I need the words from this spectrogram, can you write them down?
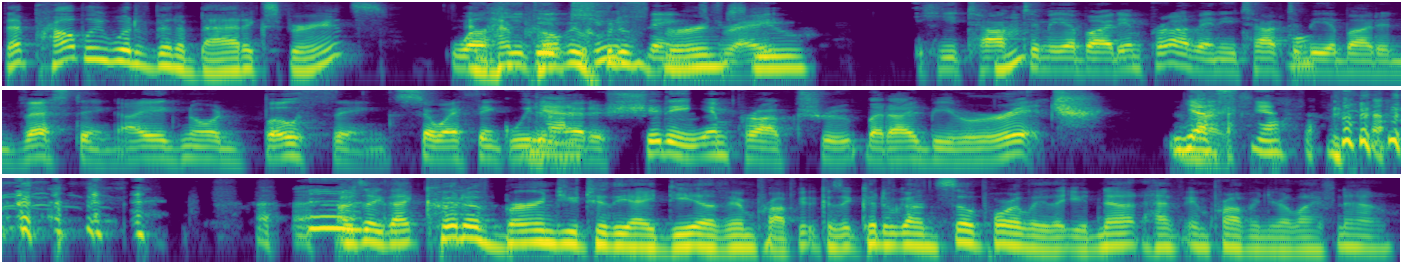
that probably would have been a bad experience. Well, that he did probably two would have things, burned right? you. He talked Hmm? to me about improv and he talked to me about investing. I ignored both things. So I think we'd Yeah. have had a shitty improv troupe, but I'd be rich. Yes. Yeah. I was like, that could have burned you to the idea of improv because it could have gone so poorly that you'd not have improv in your life now.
